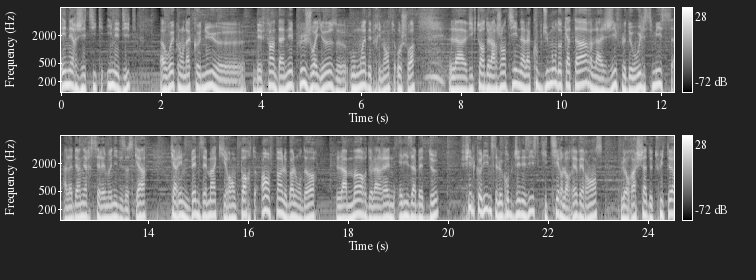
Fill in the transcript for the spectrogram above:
énergétique inédite. Avouez que l'on a connu euh, des fins d'année plus joyeuses euh, ou moins déprimantes au choix. La victoire de l'Argentine à la Coupe du Monde au Qatar, la gifle de Will Smith à la dernière cérémonie des Oscars, Karim Benzema qui remporte enfin le Ballon d'Or, la mort de la reine Elisabeth II, Phil Collins et le groupe Genesis qui tirent leur révérence, le rachat de Twitter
